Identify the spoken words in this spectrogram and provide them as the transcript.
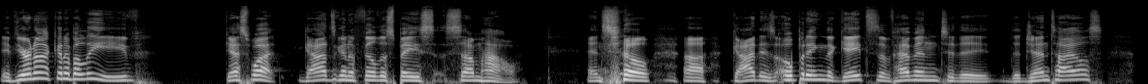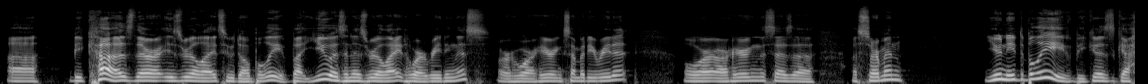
if you're not going to believe, guess what? God's going to fill the space somehow. And so uh, God is opening the gates of heaven to the, the Gentiles. Uh, because there are Israelites who don't believe. But you, as an Israelite who are reading this, or who are hearing somebody read it, or are hearing this as a, a sermon, you need to believe because God,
